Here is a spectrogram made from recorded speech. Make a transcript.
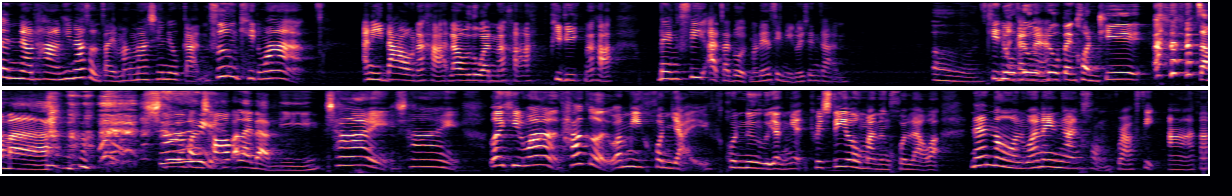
เป็นแนวทางที่น่าสนใจมากๆ เช่นเดียวกัน ซึ่งคิดว่าอันนี้เดานะคะเดาล้วนนะคะพิดิกนะคะแบงค์ซี่อาจจะโดดมาเล่นสิ่งนี้ด้วยเช่นกัน เออคิดเหมืดูอนกันดูไหมดูเป็นคนที่จะมาดูเป็นคนชอบอะไรแบบนี้ ใช่ใช่เลยคิดว่าถ้าเกิดว่ามีคนใหญ่คนหนึ่งหรืออย่างเนี้ยคริสตี้ลงมาหนึ่งคนแล้วอะแน่นอนว่าในงานของกราฟิกอาร์ต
